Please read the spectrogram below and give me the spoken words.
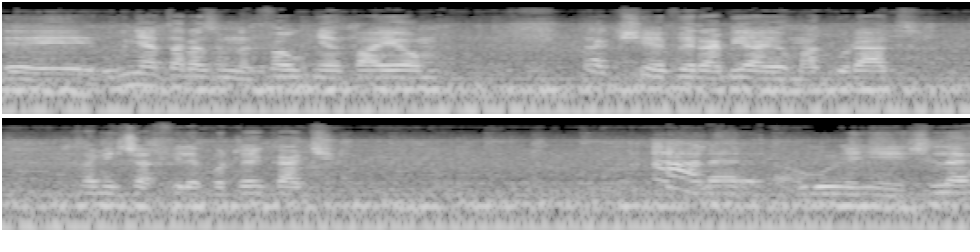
yy, ugniata razem na dwa ugniatają. Tak się wyrabiają akurat. Czasami trzeba chwilę poczekać ale ogólnie nie jest źle.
